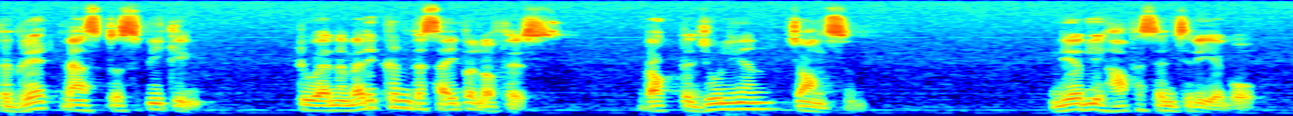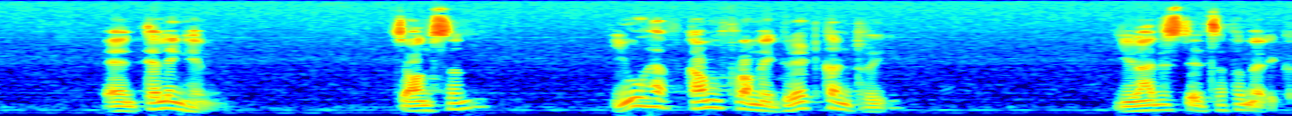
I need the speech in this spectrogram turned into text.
the great master speaking to an American disciple of his, Dr. Julian Johnson, nearly half a century ago, and telling him, Johnson, you have come from a great country, the United States of America,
